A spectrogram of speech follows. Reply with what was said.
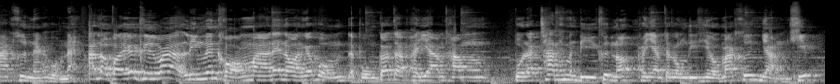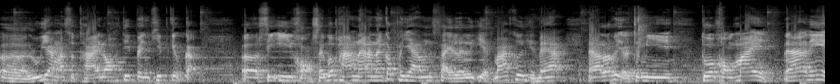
มากขึ้นนะครับผมนะอันต่อไปก็คือว่าลิงเล่นของมาแน่นอนครับผม แต่ผมก็จะพยายามทำโปรดักชันให้มันดีขึ้นเนาะพยายามจะลงดีเทลมากขึ้นอย่างคลิปเอ่อรู้ยังอันสุดท้ายเนาะที่เป็นคลิปเกี่ยวกับเอ่อ CE ของ Cyberpunk นะอันนั้นก็พยายามใส่รายละเอียดมากขึ้นเห็นไหมฮะนะแล้วก็เดี๋ยวจะมีตัวของไม้นะฮะนี่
